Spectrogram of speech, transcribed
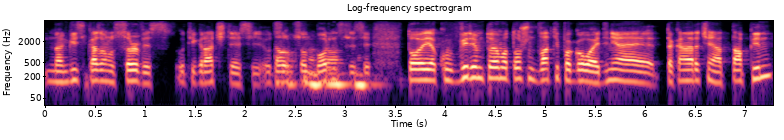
на английски казано, сервис от играчите си, от, Точно, от отборниците точно. си. Той, ако видим, той има точно два типа гола. Единият е така наречения тапин,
